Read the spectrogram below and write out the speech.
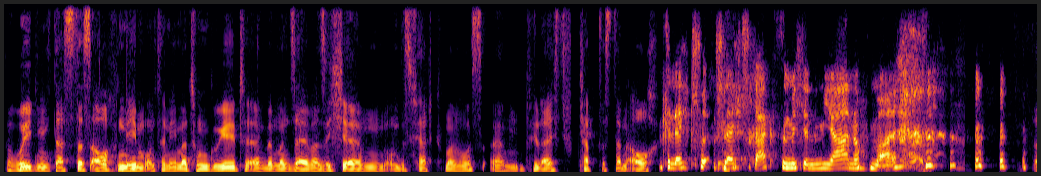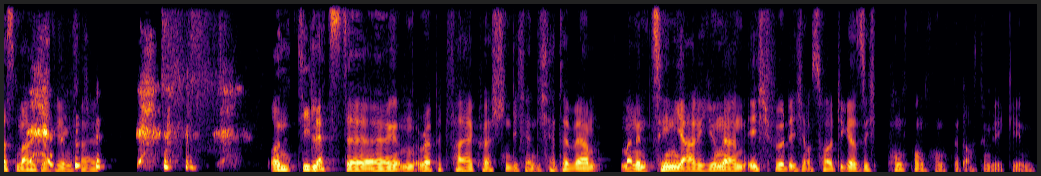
beruhigend, dass das auch neben Unternehmertum geht, äh, wenn man selber sich ähm, um das Pferd kümmern muss. Ähm, vielleicht klappt das dann auch. Vielleicht, vielleicht fragst du mich in einem Jahr nochmal. das mache ich auf jeden Fall. Und die letzte äh, Rapid-Fire-Question, die ich an dich hätte, wäre, meinem zehn Jahre jüngeren Ich würde ich aus heutiger Sicht Punkt, Punkt, Punkt mit auf den Weg geben.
